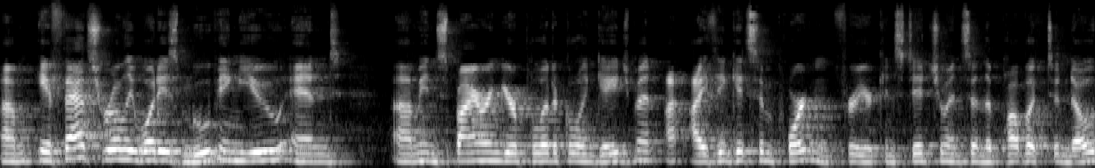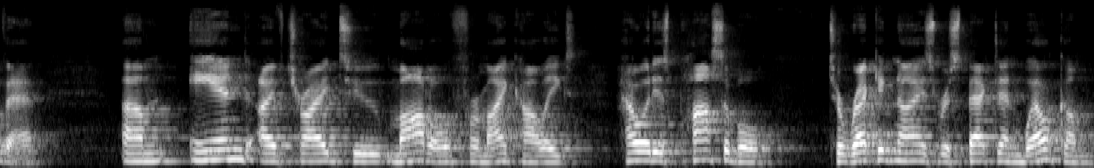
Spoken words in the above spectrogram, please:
Um, if that's really what is moving you and um, inspiring your political engagement, I, I, think it's important for your constituents and the public to know that. Um, and I've tried to model for my colleagues how it is possible to recognize, respect, and welcome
